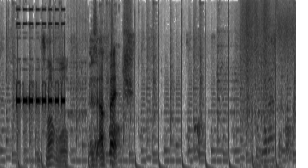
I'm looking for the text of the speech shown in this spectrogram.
It's not wolf. Is it a bitch? A fox. But what is the fox?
